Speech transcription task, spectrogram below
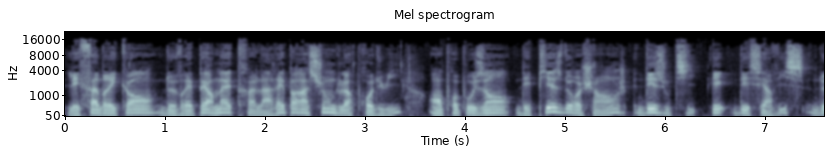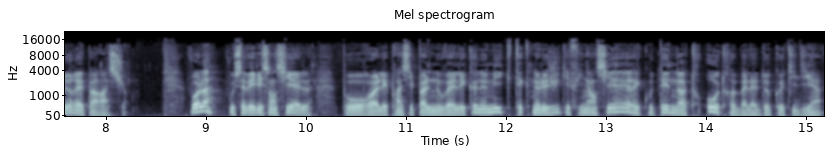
Les fabricants devraient permettre la réparation de leurs produits en proposant des pièces de rechange, des outils et des services de réparation. Voilà, vous savez l'essentiel. Pour les principales nouvelles économiques, technologiques et financières, écoutez notre autre balade au quotidien,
